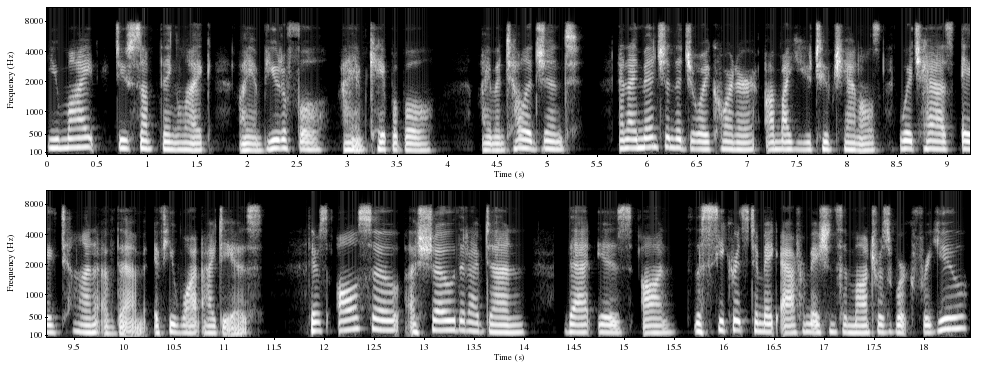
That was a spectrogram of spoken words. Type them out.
You might do something like, I am beautiful, I am capable, I am intelligent. And I mentioned the Joy Corner on my YouTube channels, which has a ton of them if you want ideas. There's also a show that I've done that is on the secrets to make affirmations and mantras work for you.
